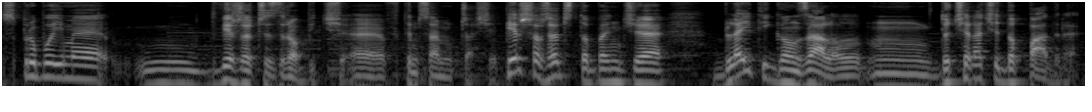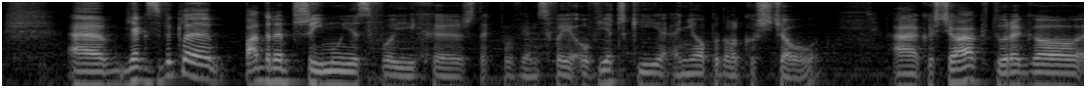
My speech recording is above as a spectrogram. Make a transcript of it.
spróbujmy mm, dwie rzeczy zrobić e, w tym samym czasie. Pierwsza rzecz to będzie Blade i Gonzalo. mm, Docieracie do Padre. E, Jak zwykle Padre przyjmuje swoich, e, że tak powiem, swoje owieczki nieopodal kościołu. A kościoła, którego.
